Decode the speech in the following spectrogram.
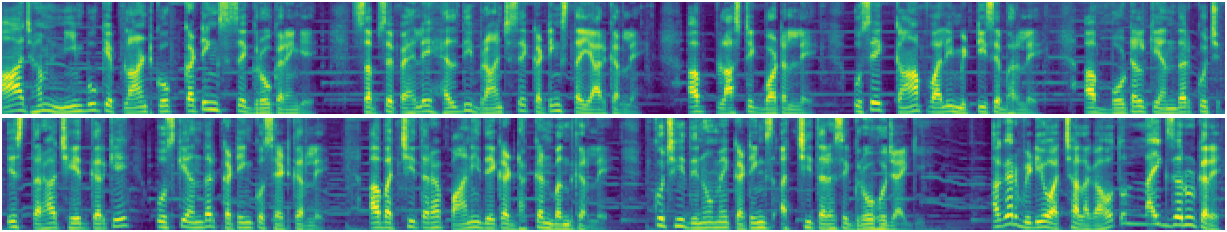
आज हम नींबू के प्लांट को कटिंग्स से ग्रो करेंगे। सबसे पहले हेल्दी ब्रांच से कटिंग्स तैयार कर लें। अब प्लास्टिक बॉटल ले। उसे काँप वाली मिट्टी से भर ले। अब बोतल के अंदर कुछ इस तरह छेद करके उसके अंदर कटिंग को सेट कर ले। अब अच्छी तरह पानी देकर ढक्कन बंद कर ले। कुछ ही दिनों में कटिंग्स अच्छी तरह से ग्रो हो जाएगी। अगर वीडियो अच्छा लगा हो तो लाइक ज़रूर करें।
